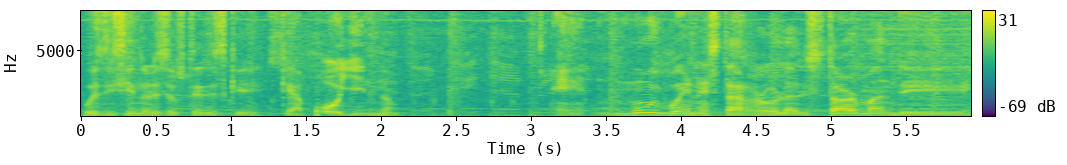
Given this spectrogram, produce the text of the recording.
pues diciéndoles a ustedes que, que apoyen, ¿no? Muy buena esta rola de Starman de...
